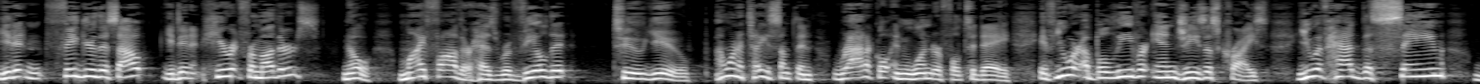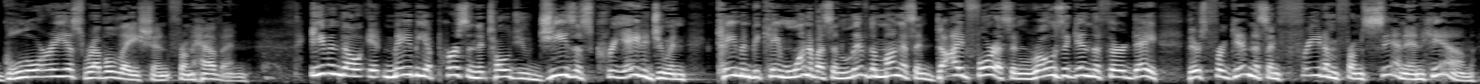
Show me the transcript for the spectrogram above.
you didn't figure this out. You didn't hear it from others. No, my Father has revealed it to you. I want to tell you something radical and wonderful today. If you are a believer in Jesus Christ, you have had the same glorious revelation from heaven even though it may be a person that told you Jesus created you and came and became one of us and lived among us and died for us and rose again the third day, there's forgiveness and freedom from sin in Him.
